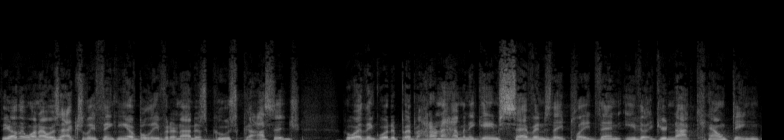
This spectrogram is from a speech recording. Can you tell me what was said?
The other one I was actually thinking of, believe it or not, is Goose Gossage, who I think would have. But I don't know how many game sevens they played then either. Like, you're not counting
